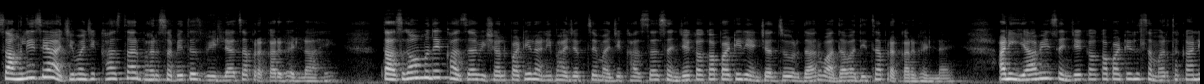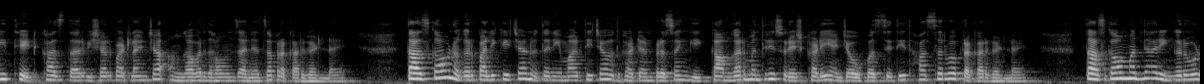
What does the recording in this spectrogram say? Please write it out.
सांगलीचे आजी माजी खासदार भरसभेतच भिडल्याचा प्रकार घडला आहे. तासगावमध्ये खासदार विशाल पाटील आणि भाजपचे माजी खासदार संजय काका पाटील यांच्यात जोरदार वादावादीचा प्रकार घडला आहे आणि यावेळी संजय काका पाटील समर्थकांनी थेट खासदार विशाल पाटलांच्या अंगावर धावून जाण्याचा प्रकार घडला आहे तासगाव नगरपालिकेच्या नूतन इमारतीच्या उद्घाटनप्रसंगी कामगार मंत्री सुरेश खाडे यांच्या उपस्थितीत हा सर्व प्रकार घडला आहे तासगावमधल्या रिंगरोड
